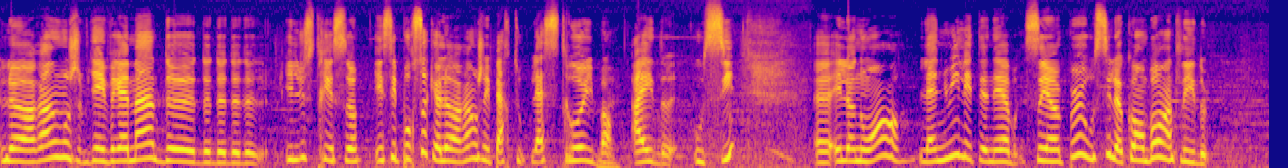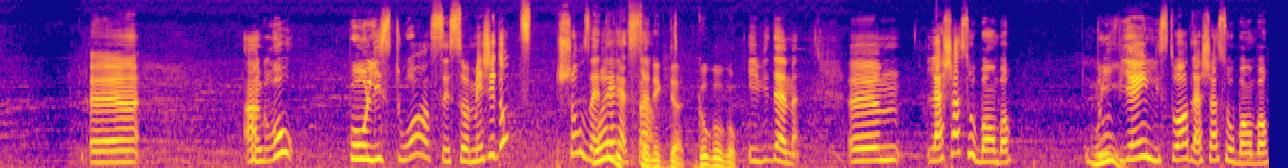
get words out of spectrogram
le orange vient vraiment de, illustrer ça. Et c'est pour ça que l'orange est partout. La citrouille, bon, aide aussi. Euh, et le noir, la nuit, les ténèbres. C'est un peu aussi le combat entre les deux. Euh, en gros, pour l'histoire, c'est ça. Mais j'ai d'autres petites choses ouais, intéressantes. anecdotes. Go, go, go. Évidemment. Euh, la chasse aux bonbons. D'où vient l'histoire de la chasse aux bonbons?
